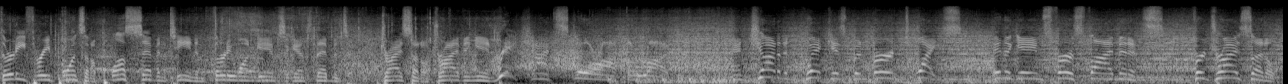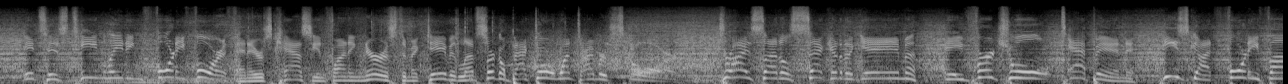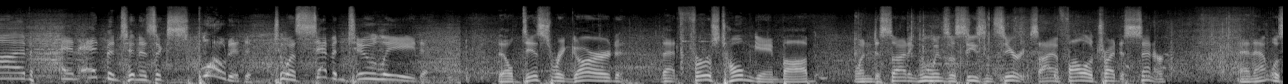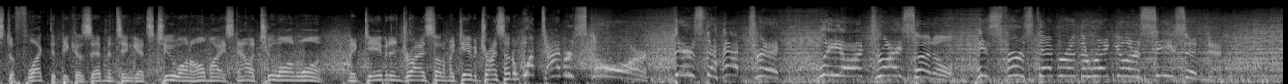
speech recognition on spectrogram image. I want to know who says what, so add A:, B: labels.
A: 33 points and a plus 17 in 31 games against Edmonton. Draisaitl driving in, rich shot, score off the run. And Jonathan Quick has been burned twice the game's first five minutes. For Draisaitl, it's his team-leading 44th. And here's Kassian finding Nurse to McDavid, left circle, back door, one-timer score. Draisaitl's second of the game, a virtual tap-in. He's got 45, and Edmonton has exploded to a 7-2 lead. They'll disregard that first home game, Bob, when deciding who wins the season series. Iafallo tried to center, and that was deflected because Edmonton gets two on home ice. Now a two on one. McDavid and Draisaitl. McDavid, Draisaitl, one-timer score! There's the hat trick! Leon Draisaitl, his first ever in the regular season!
